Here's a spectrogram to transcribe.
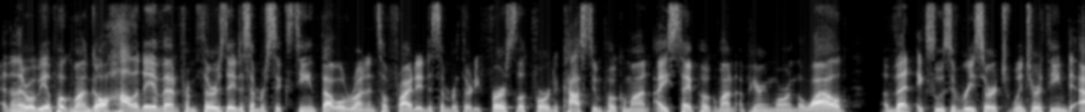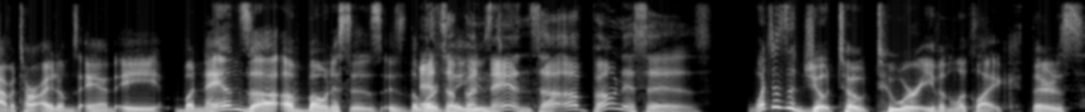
And then there will be a Pokemon Go holiday event from Thursday, December 16th that will run until Friday, December 31st. Look forward to costume Pokemon, ice type Pokemon appearing more in the wild, event exclusive research, winter themed avatar items, and a bonanza of bonuses is the word It's a they used. bonanza of bonuses. What does a Johto tour even look like? There's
